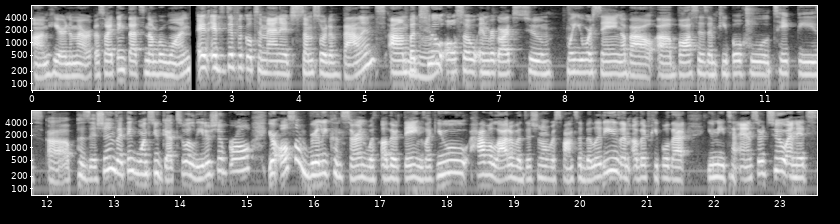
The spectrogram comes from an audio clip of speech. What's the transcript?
um, here in America. So I think that's number one. It, it's difficult to manage some sort of balance. Um, but mm-hmm. two, also in regards to what you were saying about uh, bosses and people who take these uh, positions i think once you get to a leadership role you're also really concerned with other things. Like you have a lot of additional responsibilities and other people that you need to answer to and it's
